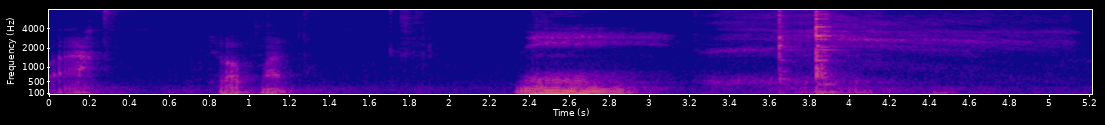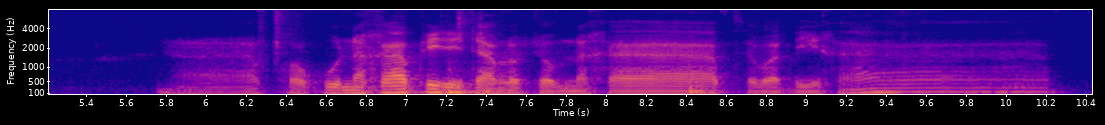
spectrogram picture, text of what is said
ปลาชอบมากนี่ครับขอบคุณนะครับที่ติดตามรับชมนะครับ สวัสดีครับ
